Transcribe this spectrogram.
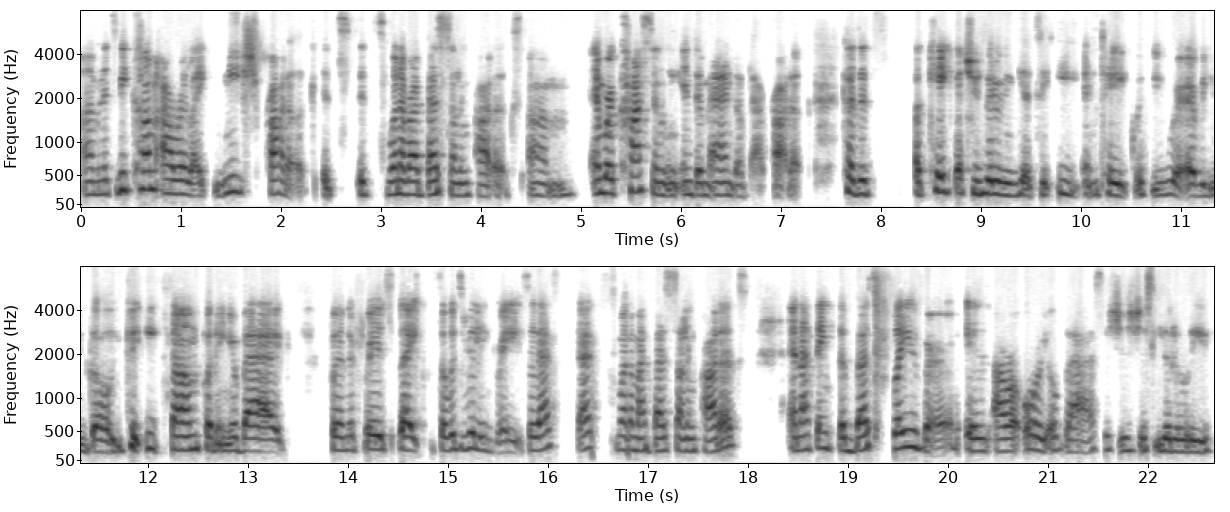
Um, and it's become our like niche product. It's it's one of our best selling products, um, and we're constantly in demand of that product because it's a cake that you literally get to eat and take with you wherever you go. You could eat some, put in your bag, put in the fridge, like so. It's really great. So that's that's one of my best selling products. And I think the best flavor is our Oreo glass, which is just literally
